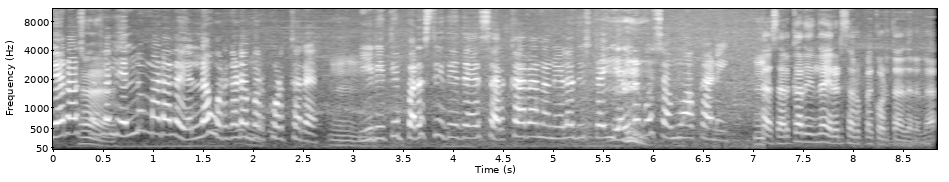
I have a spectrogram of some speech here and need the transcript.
ಕೇರ್ ಹಾಸ್ಪಿಟಲ್ ಎಲ್ಲೂ ಮಾಡಲ್ಲ ಎಲ್ಲ ಹೊರಗಡೆ ಬರ್ಕೊಡ್ತಾರೆ. ಈ ರೀತಿ ಪರಿಸ್ಥಿತಿ ಇದೆ ಸರ್ಕಾರ ನಾನು ಹೇಳೋದಿಷ್ಟ ಎಲ್ರಿಗೂ ಸಮೂಹ ಕಾಣಿ. ಸರ್ಕಾರದಿಂದ ಎರಡು ಸಾವಿರ ರೂಪಾಯಿ ಕೊಡ್ತಾ ಇದಾರಲ್ಲ.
